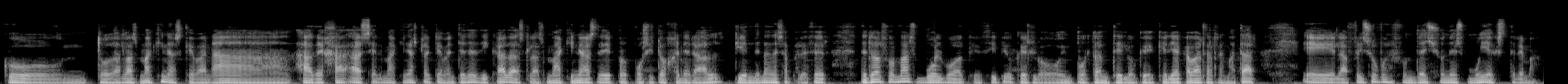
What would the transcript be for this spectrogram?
con todas las máquinas que van a, a, dejar a ser máquinas prácticamente dedicadas. Las máquinas de propósito general tienden a desaparecer. De todas formas, vuelvo al principio, que es lo importante, lo que quería acabar de rematar. Eh, la Free Software Foundation es muy extrema.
